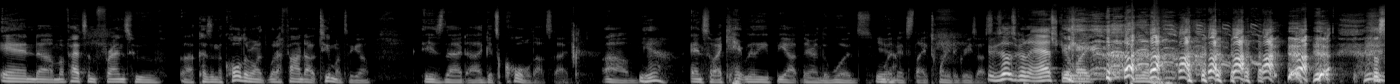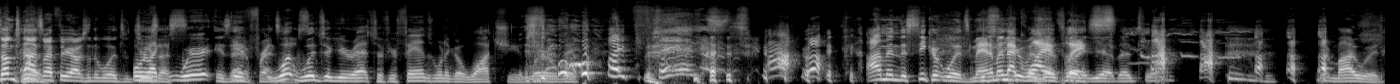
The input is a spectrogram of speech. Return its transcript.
And um, I've had some friends who've, because in the colder month, what I found out two months ago is that uh, it gets cold outside. Um, Yeah. And so I can't really be out there in the woods Yeah. when it's like 20 degrees outside. Because I was going to ask you, like, so sometimes my three hours in the woods with or like, where is at a if- friend's What house. woods are you at? So if your fans want to go watch you, where are they? my fans. I'm in the secret woods, man. I'm in that Secret woods, quiet that's right. place. Yeah, that's right. They're my woods.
